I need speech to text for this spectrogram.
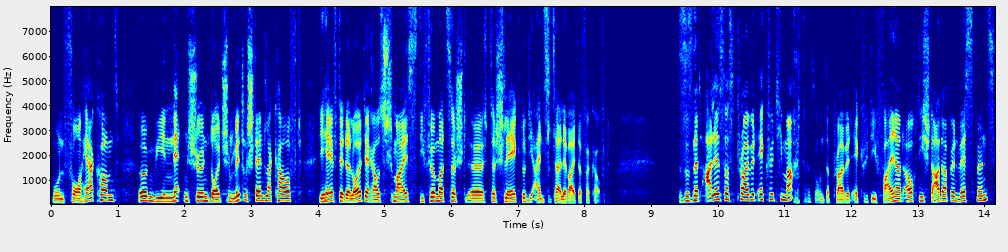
wo ein Fonds herkommt, irgendwie einen netten, schönen deutschen Mittelständler kauft, die Hälfte der Leute rausschmeißt, die Firma äh, zerschlägt und die Einzelteile weiterverkauft. Das ist nicht alles, was Private Equity macht. Also unter Private Equity fallen halt auch die Startup-Investments,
